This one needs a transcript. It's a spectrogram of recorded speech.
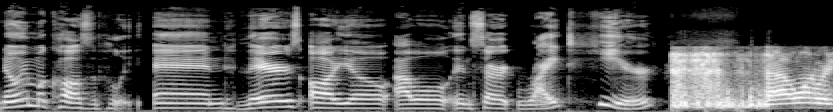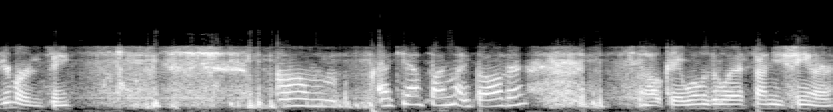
Noema calls the police, and there's audio I will insert right here. 911, where's your emergency? Um, I can't find my daughter. Okay, when was the last time you seen her?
